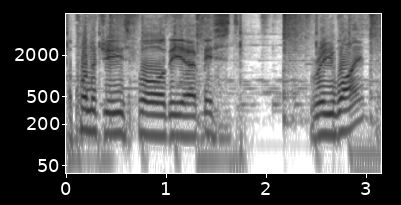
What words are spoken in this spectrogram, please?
Apologies for the uh, missed rewind.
